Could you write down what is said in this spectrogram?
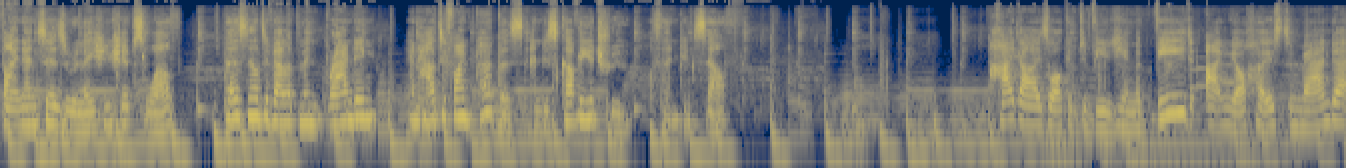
finances, relationships, wealth, personal development, branding, and how to find purpose and discover your true, authentic self. Hi, guys, welcome to Beauty in the Feed. I'm your host, Amanda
